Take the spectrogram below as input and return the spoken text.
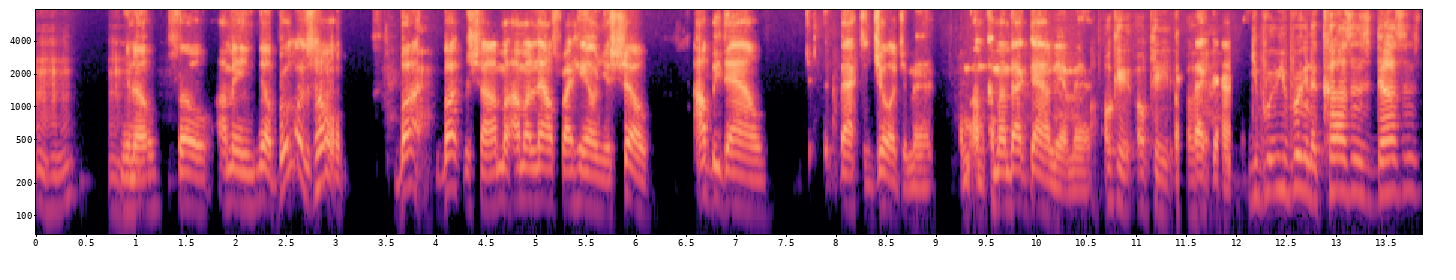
Mm-hmm. You know, so I mean, you know, Brooklyn's home. But but Rushion, I'm, I'm gonna announce right here on your show, I'll be down back to Georgia, man. I'm, I'm coming back down there, man. Okay, okay. Back down. You you bringing the cousins dozens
